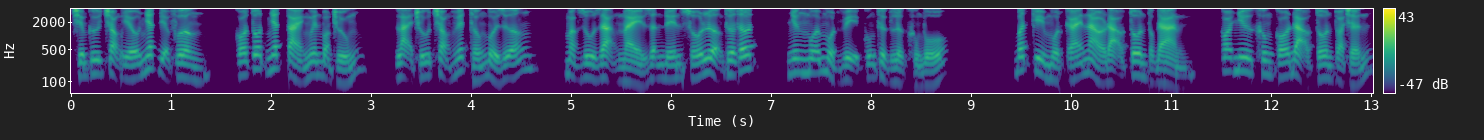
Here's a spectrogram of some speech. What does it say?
Chiếm cứ trọng yếu nhất địa phương, có tốt nhất tài nguyên bọn chúng, lại chú trọng huyết thống bồi dưỡng, mặc dù dạng này dẫn đến số lượng thưa thớt, nhưng mỗi một vị cũng thực lực khủng bố. Bất kỳ một cái nào đạo tôn tộc đàn, coi như không có đạo tôn tòa chấn.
